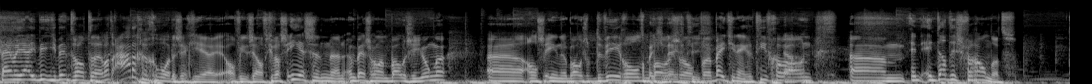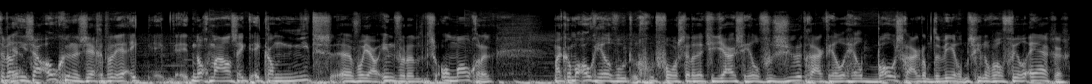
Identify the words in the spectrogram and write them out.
Nee, maar jij, je bent wat, wat aardiger geworden, zeg je over jezelf. Je was eerst een, een best wel een boze jongen. als in boos op de wereld. Een beetje boos negatief. Op, een beetje negatief gewoon. Um, en, en dat is veranderd. Terwijl ja. je zou ook kunnen zeggen... Ik, ik, nogmaals, ik, ik kan niets uh, voor jou invullen. Dat is onmogelijk. Maar ik kan me ook heel goed, goed voorstellen... dat je juist heel verzuurd raakt, heel, heel boos raakt op de wereld. Misschien nog wel veel erger.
